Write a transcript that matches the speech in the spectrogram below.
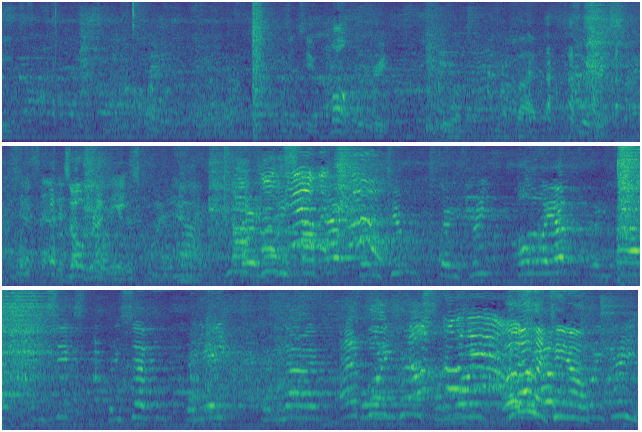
eight, nine, twenty, twenty-two, twenty-three, four, twenty-five, twenty-six, twenty-seven. It's over at this point. Chris. Stop there. 32, 33, all the way up. 35, 36, 37, 38, 39, 40, 41, Come on, Lentino. 43,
